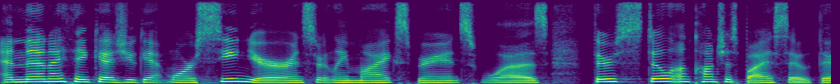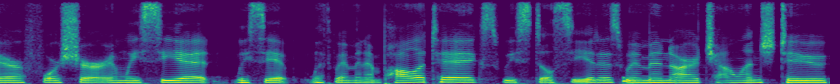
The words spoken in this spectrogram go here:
And then i think as you get more senior and certainly my experience was there's still unconscious bias out there for sure. And we see it we see it with women in politics. We still see it as women are challenged to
